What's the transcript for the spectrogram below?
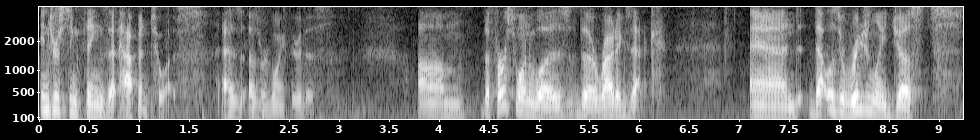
interesting things that happen to us as, as we're going through this. Um, the first one was the route exec. And that was originally just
